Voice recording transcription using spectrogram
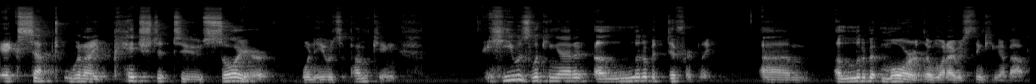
Except when I pitched it to Sawyer when he was a pumpking, he was looking at it a little bit differently. Um, a little bit more than what I was thinking about.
